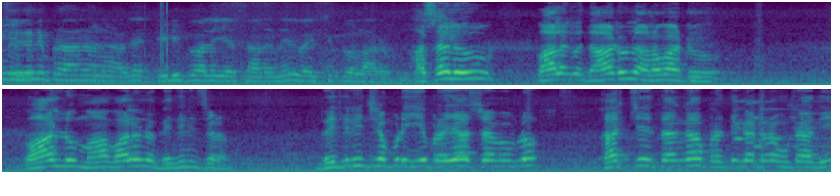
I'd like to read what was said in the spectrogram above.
మీదనే ప్రధాన అదే టీడీపీ వాళ్ళు చేస్తారనేది వైసీపీ వాళ్ళ ఆరోపణ. అసలు వాళ్ళకు దాడులు అలవాటు వాళ్ళు మా వాళ్ళను బెదిరించడం. బెదిరించినప్పుడు ఈ ప్రజాస్వామ్యంలో ఖచ్చితంగా ప్రతిఘటన ఉంటుంది.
